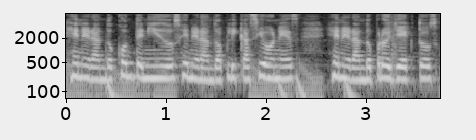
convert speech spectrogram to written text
generando contenidos, generando aplicaciones, generando proyectos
